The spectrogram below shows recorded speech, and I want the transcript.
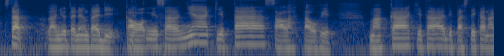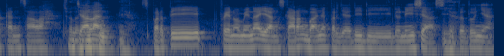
Ustadz, lanjutan yang tadi. Kalau misalnya kita salah tauhid, maka kita dipastikan akan salah Jalan jalan. hidup, iya. Seperti fenomena yang sekarang banyak terjadi di Indonesia Iya. tentunya.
